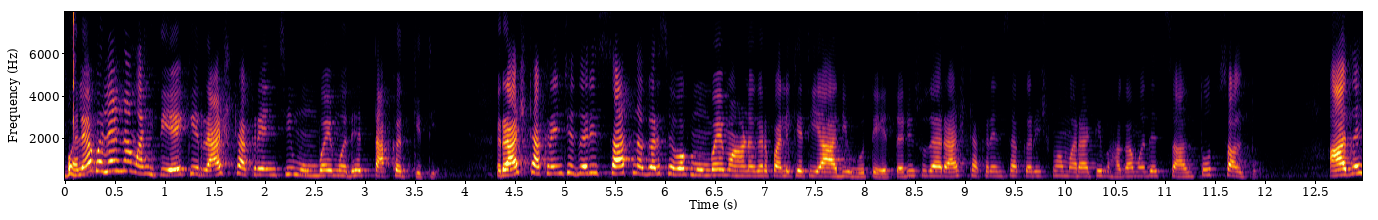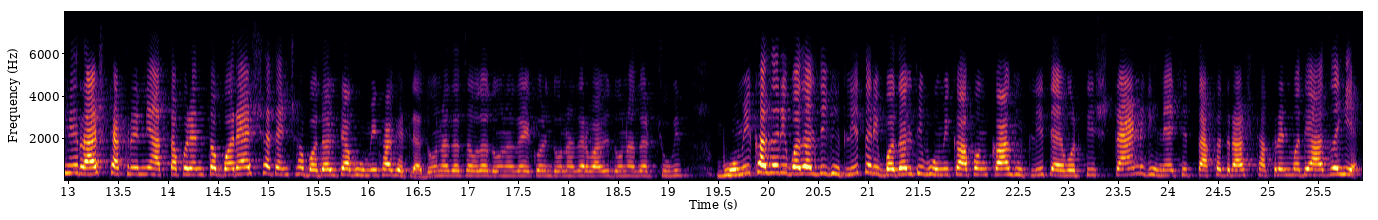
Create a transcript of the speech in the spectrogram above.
भल्या भल्यांना माहिती आहे की राज ठाकरेंची मुंबईमध्ये ताकद किती राज ठाकरेंचे जरी सात नगरसेवक मुंबई महानगरपालिकेत याआधी होते तरीसुद्धा राज ठाकरेंचा करिश्मा मराठी भागामध्ये चालतोच चालतो. आजही राज ठाकरेंनी आतापर्यंत बऱ्याचशा त्यांच्या बदलत्या भूमिका घेतल्या. दोन हजार चौदा दोन हजार एकोणीस दोन हजार बावीस दोन हजार चोवीस भूमिका जरी बदलती घेतली तरी बदलती भूमिका आपण का घेतली? त्यावरती स्टँड घेण्याची ताकद राज ठाकरेंमध्ये आजही आहे.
